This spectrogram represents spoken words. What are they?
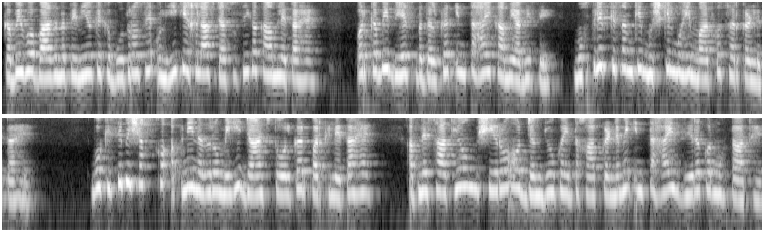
کبھی وہ بعض نتینیوں کے کبوتروں سے انہی کے خلاف جاسوسی کا کام لیتا ہے اور کبھی بھیس بدل کر انتہائی کامیابی سے مختلف قسم کی مشکل مہمات کو سر کر لیتا ہے۔ وہ کسی بھی شخص کو اپنی نظروں میں ہی جانچ تول کر پرکھ لیتا ہے۔ اپنے ساتھیوں، مشیروں اور جنگجوں کا انتخاب کرنے میں انتہائی زیرک اور محتاط ہے۔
